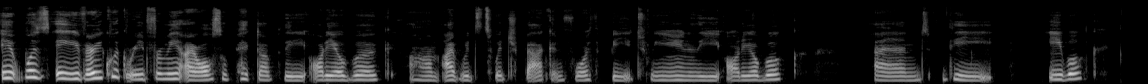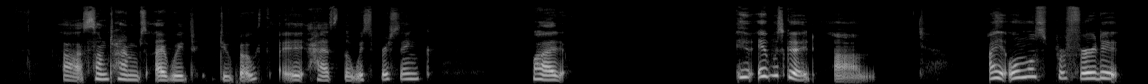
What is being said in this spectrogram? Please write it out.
it was a very quick read for me. I also picked up the audiobook. Um, I would switch back and forth between the audiobook and the ebook. Uh, sometimes I would do both. It has the Whispersync, but it, it was good. Um, I almost preferred it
